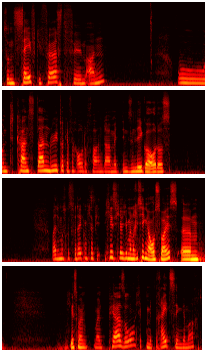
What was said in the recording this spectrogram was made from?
so Safety First Film an und kannst dann Real Talk einfach Auto fahren damit in diesen Lego Autos. Warte, ich muss kurz verdecken. Ich hab hier, hier ist hier jemand richtigen Ausweis. Ähm, hier ist mein, mein Perso. Ich habe mit 13 gemacht.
